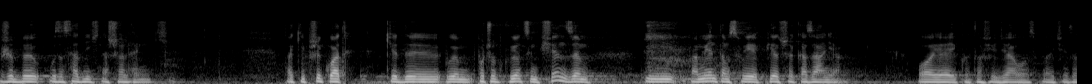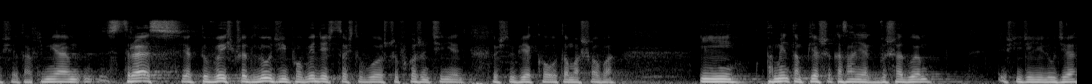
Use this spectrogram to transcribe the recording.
żeby uzasadnić nasze lęki. Taki przykład, kiedy byłem początkującym księdzem i pamiętam swoje pierwsze kazania. Ojejku, to się działo, słuchajcie, to się tak... Miałem stres, jak tu wyjść przed ludzi i powiedzieć coś, to było jeszcze w Chorzęcinie, ktoś tu wie koło Tomaszowa. I pamiętam pierwsze kazanie, jak wyszedłem, już siedzieli ludzie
